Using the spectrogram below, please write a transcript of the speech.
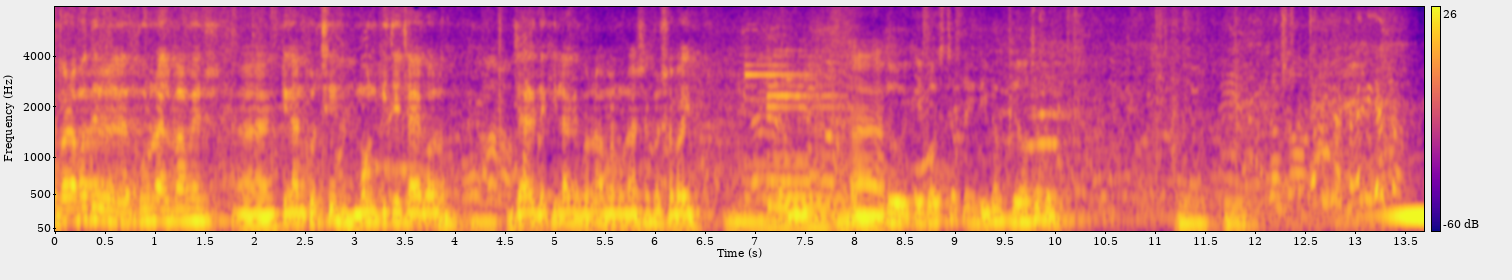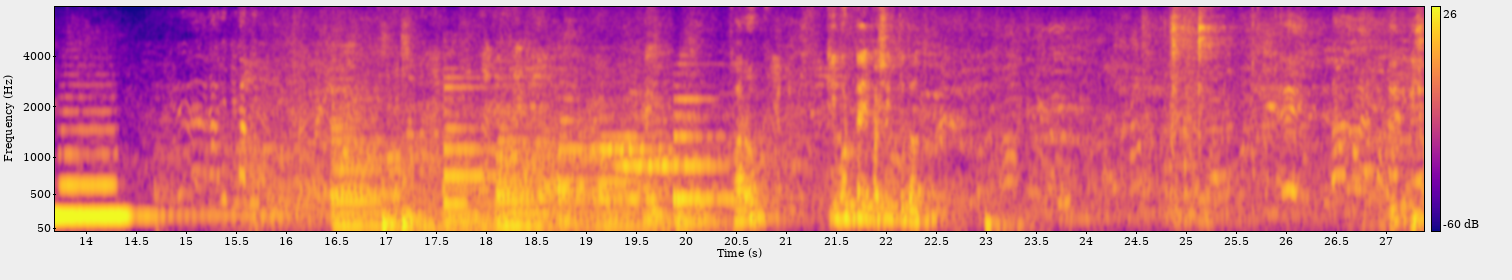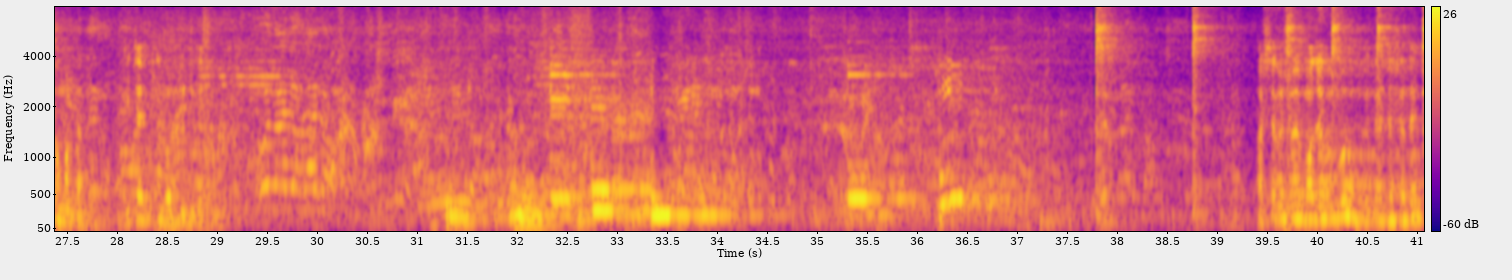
এবার আমাদের পুরনো অ্যালবামের একটি গান করছি মন কি যে চায় বলো। যারা দেখি লাগে বলো আমার মনে আশা করি সবাই তো এই বয়সটাতে রিভাব দেওয়া যাবে? ফারুক কিবোর্ডটা এই পাশে একটু দাও তো। সমান রাখো গিটার কিবোর্ড দুদিকে সমান। আশা করি সবাই মজা করব গানটার সাথে।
